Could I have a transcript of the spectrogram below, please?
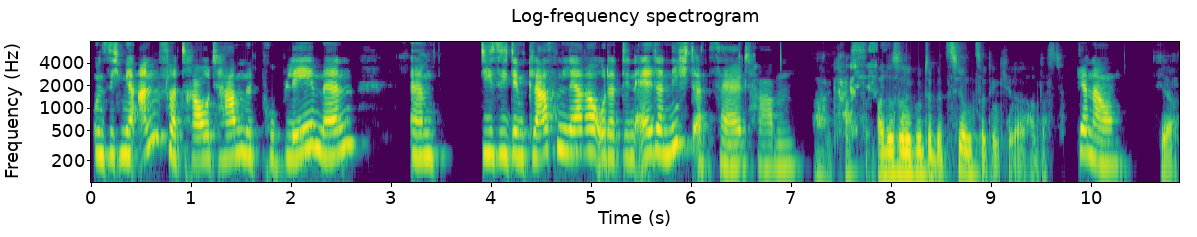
und sich mir anvertraut haben mit Problemen, ähm, die sie dem Klassenlehrer oder den Eltern nicht erzählt haben. Ah, krass, weil du so eine gute Beziehung zu den Kindern hattest. Genau. Ja.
